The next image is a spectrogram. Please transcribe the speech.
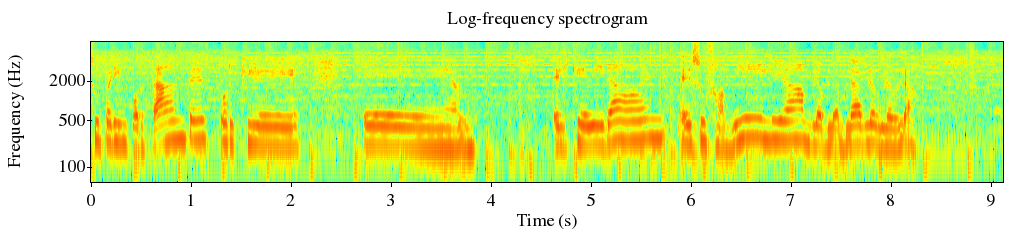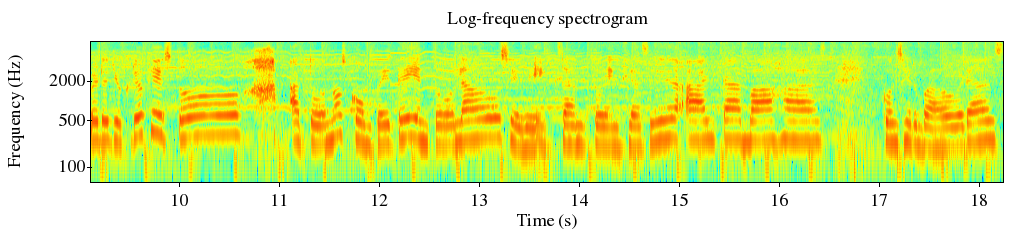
súper importantes, porque eh, el que dirán es su familia, bla, bla, bla, bla, bla, bla. Pero yo creo que esto a todos nos compete y en todo lado se ve, tanto en clases altas, bajas, conservadoras,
